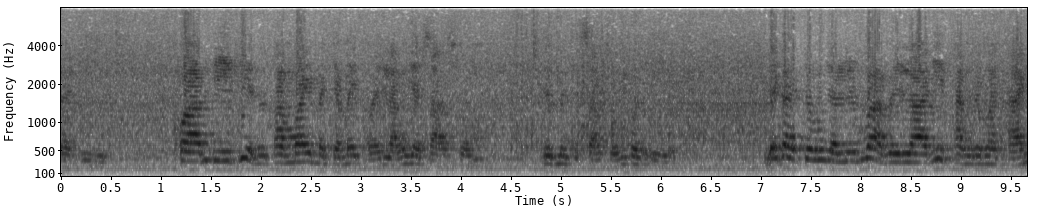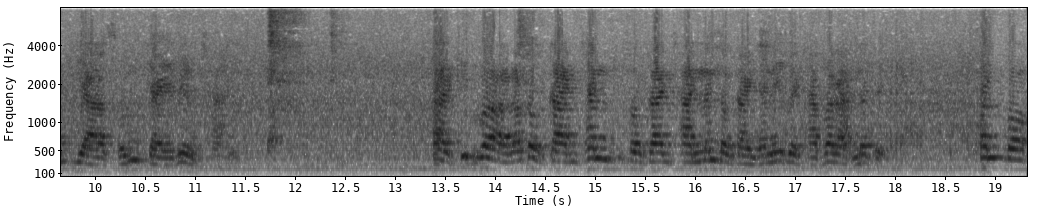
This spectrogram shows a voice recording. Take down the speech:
นาที ความดีที่เราทำไว้มันจะไม่ถอยหลังจะสะสมคือมันจะสะสมคนเองและก็จงอย่าลืมว่าเวลาที่ทำกรรมฐานอย่าสนใจเรื่องฌานถ้าคิดว่าเราต้องการชั้นต้องการฌานนั้นต้องการชั้นนี้ไปถามพระรามนั่นเองท่านบอก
